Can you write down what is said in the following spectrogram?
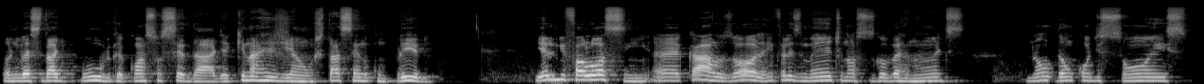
da universidade pública com a sociedade aqui na região está sendo cumprido? E ele me falou assim, é, Carlos, olha, infelizmente nossos governantes não dão condições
